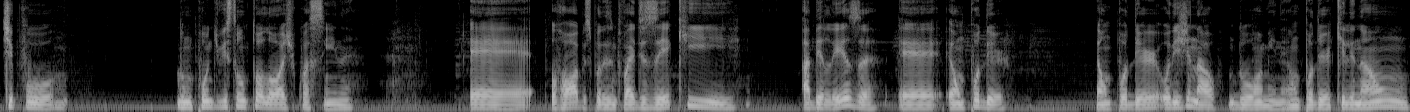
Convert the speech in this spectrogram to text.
Tipo, num ponto de vista ontológico, assim, né? É, o Hobbes, por exemplo, vai dizer que a beleza é, é um poder. É um poder original do homem, né? É um poder que ele não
